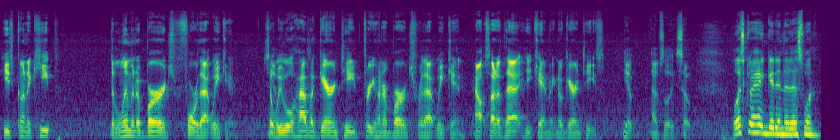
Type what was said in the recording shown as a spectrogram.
He's going to keep the limit of birds for that weekend. So Yep. we will have a guaranteed 300 birds for that weekend. Outside of that, he can't make no guarantees. Yep, absolutely. So, well, let's go ahead and get into this one.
